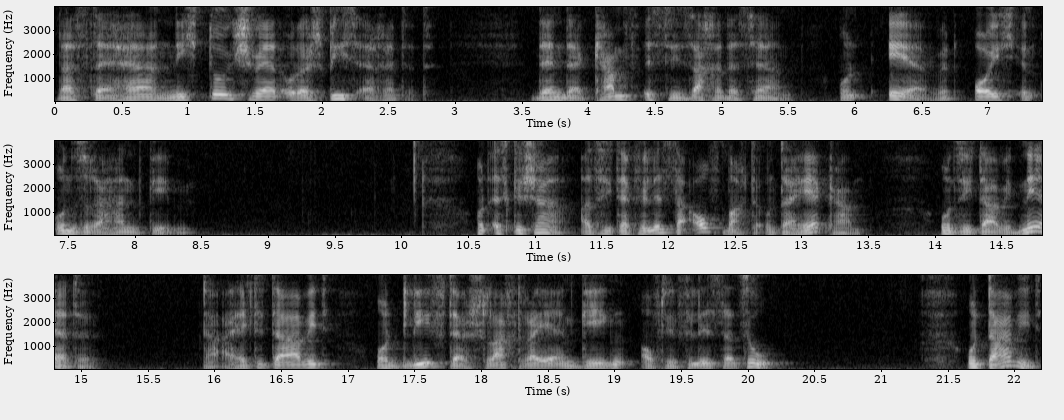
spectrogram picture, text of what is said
dass der Herr nicht durch Schwert oder Spieß errettet. Denn der Kampf ist die Sache des Herrn, und er wird euch in unsere Hand geben. Und es geschah, als sich der Philister aufmachte und daherkam und sich David näherte, da eilte David und lief der Schlachtreihe entgegen auf den Philister zu. Und David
